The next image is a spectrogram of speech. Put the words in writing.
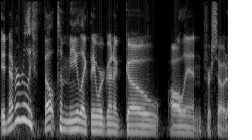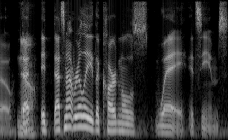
it never really felt to me like they were going to go all in for Soto. No. That it that's not really the Cardinals way, it seems.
